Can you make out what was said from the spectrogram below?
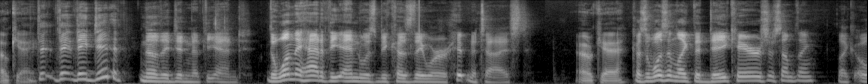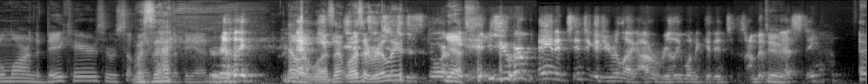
Okay. They, they, they did it. No, they didn't at the end. The one they had at the end was because they were hypnotized. Okay. Because it wasn't like the daycares or something. like Omar and the daycares. There was something Was like that? that- at the end. Really? No, Yeah, it wasn't. Was it really? to the story. Yes. You were paying attention because you were like, I really want to get into this. I'm Dude. investing. Uh,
